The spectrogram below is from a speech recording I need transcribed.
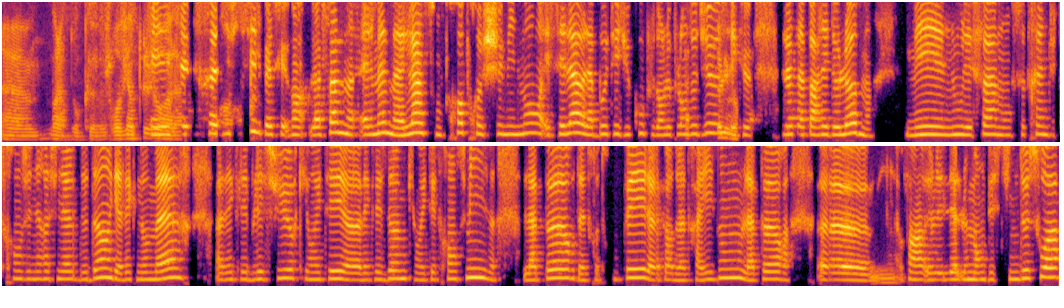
Euh, voilà, donc euh, je reviens toujours Et c'est très difficile parce que la femme elle-même, elle a son propre cheminement et c'est là la beauté du couple dans le plan de Dieu. C'est que là, tu as parlé de l'homme, mais nous, les femmes, on se traîne du transgénérationnel de dingue avec nos mères, avec les blessures qui ont été, euh, avec les hommes qui ont été transmises, la peur d'être trompée, la peur de la trahison, la peur, euh, enfin, le, manque d'estime de soi,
